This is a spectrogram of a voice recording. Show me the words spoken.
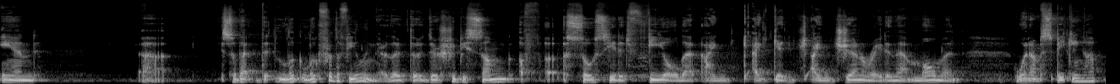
And uh, so that, that, look look for the feeling there. There, there, there should be some associated feel that I I get I generate in that moment when I'm speaking up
